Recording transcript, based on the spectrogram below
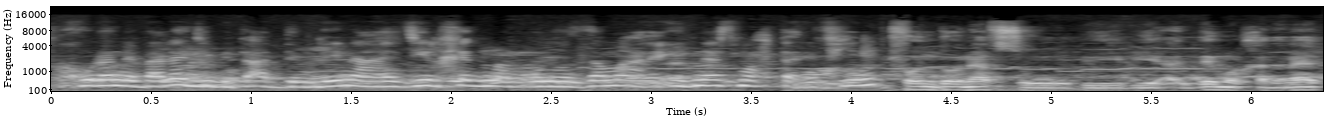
فخوره إن بلدي بتقدم لنا هذه الخدمة منظمه على إيد ناس محترفين. الفندق نفسه بيقدموا الخدمات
